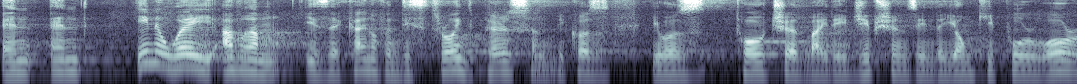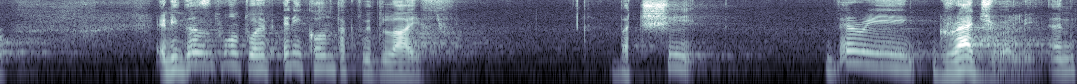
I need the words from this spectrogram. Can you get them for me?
And, and in a way, Avram is a kind of a destroyed person because he was tortured by the Egyptians in the Yom Kippur War. And he doesn't want to have any contact with life. But she, very gradually and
